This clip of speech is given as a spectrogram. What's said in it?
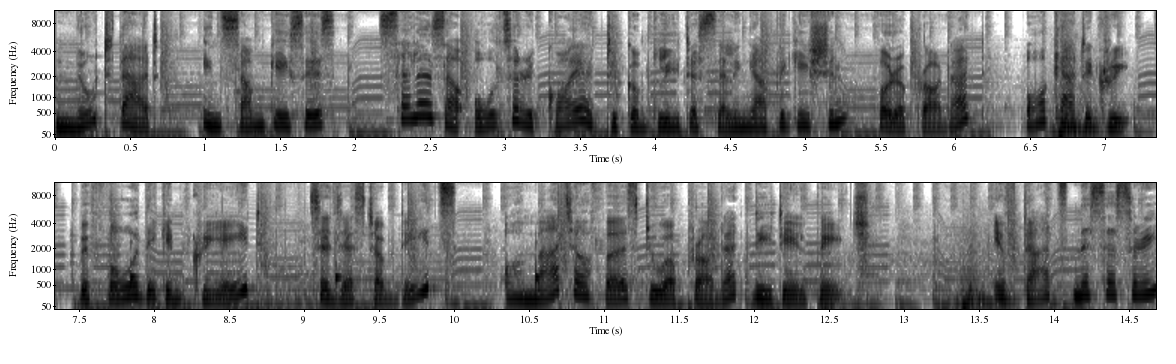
Note that, in some cases, sellers are also required to complete a selling application for a product or category before they can create, suggest updates, or match offers to a product detail page. If that's necessary,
